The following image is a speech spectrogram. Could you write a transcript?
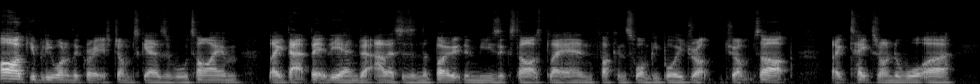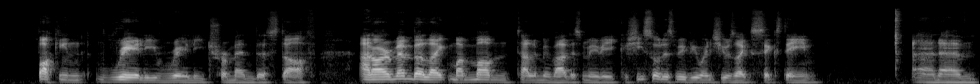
Arguably one of the greatest jump scares of all time. Like that bit at the end where Alice is in the boat, the music starts playing, fucking Swampy Boy drop jumps up, like takes her underwater. Fucking really, really tremendous stuff. And I remember like my mum telling me about this movie because she saw this movie when she was like sixteen, and um,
